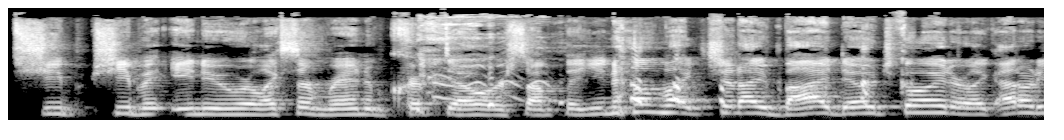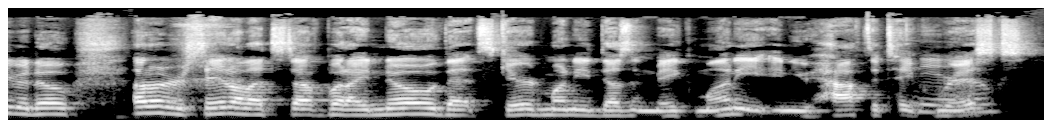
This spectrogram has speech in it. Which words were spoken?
Shiba, Shiba Inu or like some random crypto or something. You know, I'm like, should I buy Dogecoin or like, I don't even know. I don't understand all that stuff, but I know that scared money doesn't make money and you have to take yeah. risks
